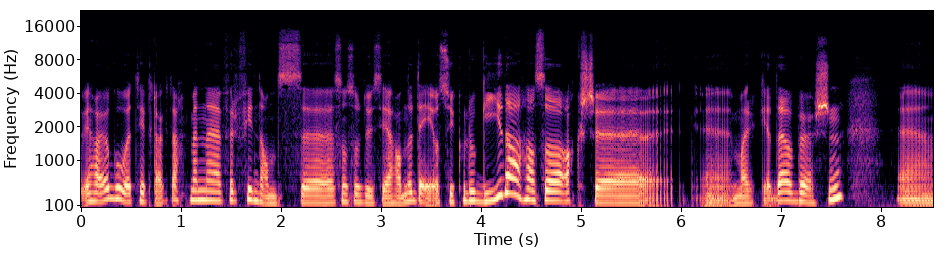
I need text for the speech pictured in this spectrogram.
vi har jo gode tiltak, da. Men eh, for finans, eh, sånn som du sier, Hanne, det er jo psykologi, da. Altså aksjemarkedet og børsen. Eh,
